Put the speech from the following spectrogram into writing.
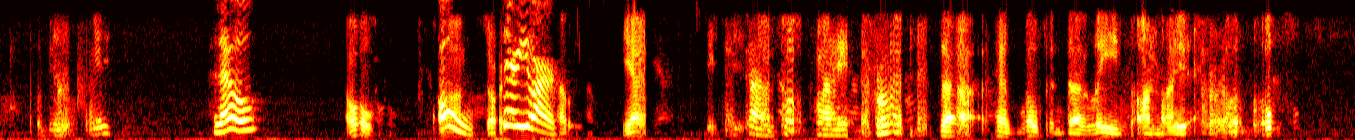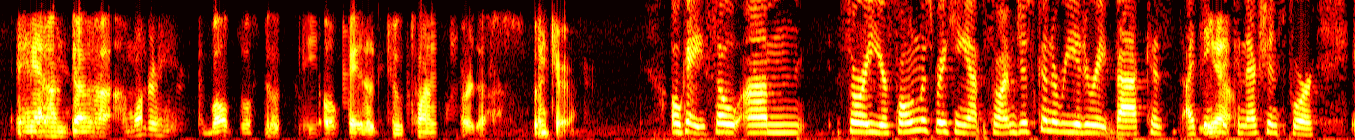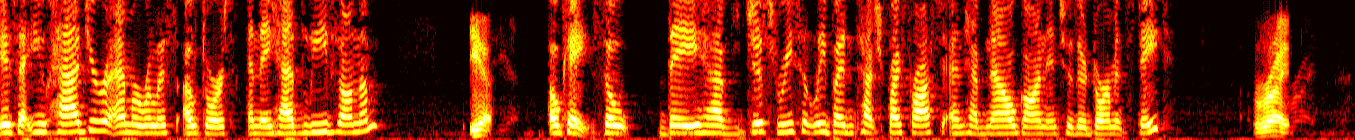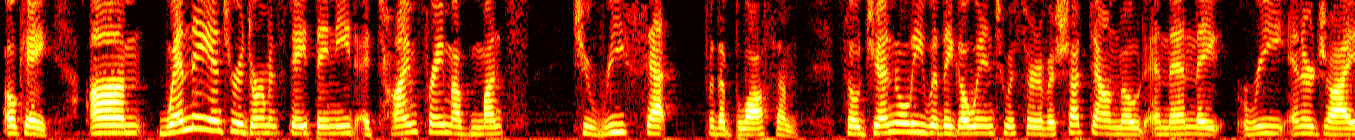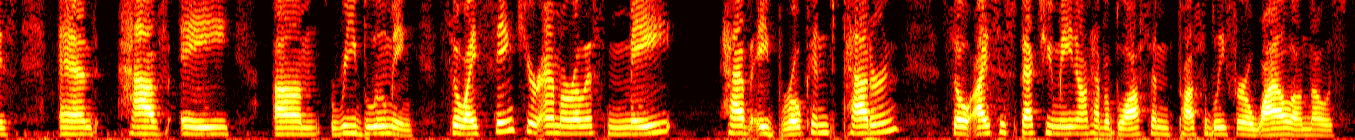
hello. Oh. Oh, Uh, there you are. Uh, Yeah. Yeah, so my the frost uh, has wilted the leaves on my amaryllis bulbs, and uh, I'm wondering if the bulbs will still be okay to, to plant for this winter. Okay, so um, sorry, your phone was breaking up, so I'm just going to reiterate back because I think Yeah. the connection's poor. Is that you had your amaryllis outdoors and they had leaves on them? Yes. Okay, so they have just recently been touched by frost and have now gone into their dormant state. Right. Okay. Um, when they enter a dormant state, they need a time frame of months to reset for the blossom. So generally, when they go into a sort of a shutdown mode, and then they re-energize and have a um, reblooming. So I think your amaryllis may have a broken pattern. So I suspect you may not have a blossom possibly for a while on those.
